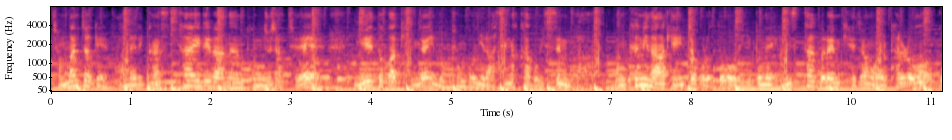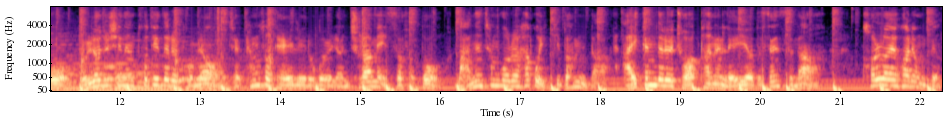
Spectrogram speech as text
전반적인 아메리칸 스타일이라는 본주 자체에 이해도가 굉장히 높은 분이라 생각하고 있습니다. 만큼이나 개인적으로도 이분의 인스타그램 계정을 팔로우하고 올려주시는 코디들을 보며 제 평소 데일리룩을 연출함에 있어서도 많은 참고를 하고 있기도 합니다. 아이템들을 조합하는 레이어드 센스나 컬러의 활용 등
